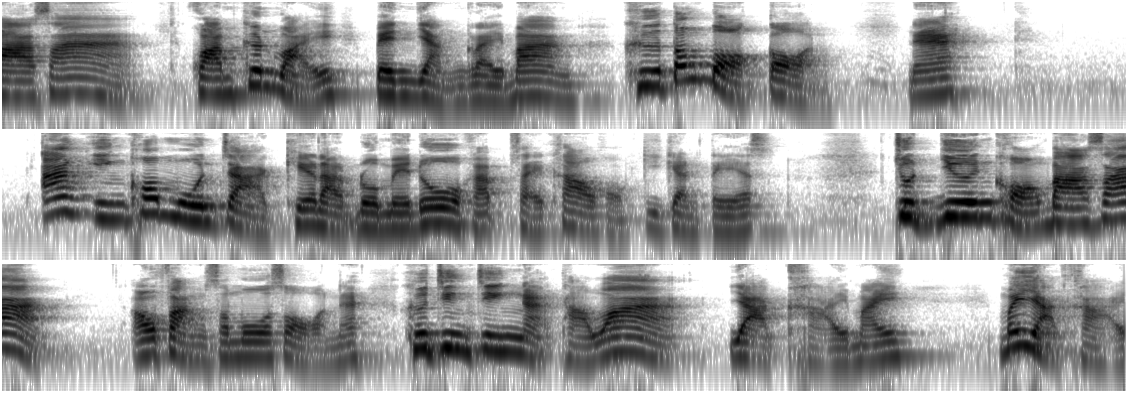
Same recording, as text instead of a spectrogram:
บาร์ซ่า ความเคลื่อนไหวเป็นอย่างไรบ้าง คือต้องบอกก่อนนะอ้างอิงข้อมูลจากเคราดโรเมโดครับสายข่าวของกิกันเตส จุดยืนของบาร์ซ่า เอาฝั่งสโมสรนนะ คือจริงๆอะถามว่าอยากขายไหม ไม่อยากขาย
